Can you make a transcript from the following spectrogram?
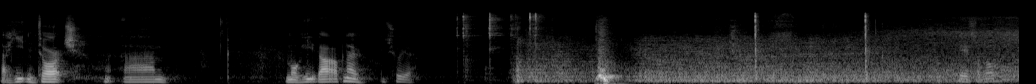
a heating torch. Um, and we'll heat that up now. I'll show you. Okay, so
